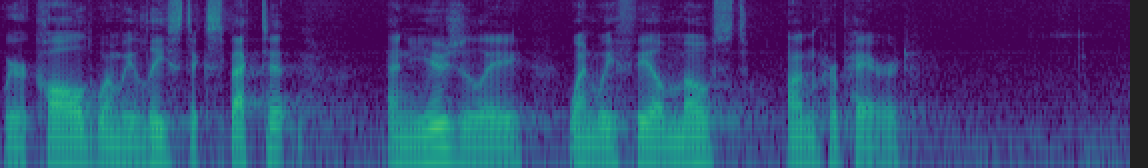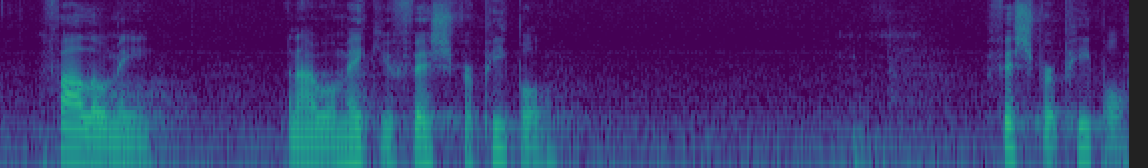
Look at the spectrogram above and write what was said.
We are called when we least expect it, and usually when we feel most unprepared. Follow me, and I will make you fish for people. Fish for people.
